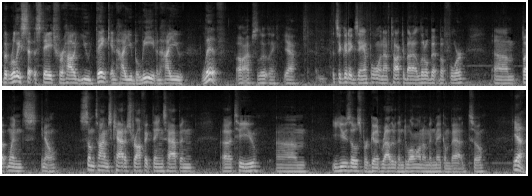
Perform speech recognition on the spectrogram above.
but really set the stage for how you think and how you believe and how you live. Oh, absolutely. Yeah. It's a good example, and I've talked about it a little bit before. Um, but when, you know, sometimes catastrophic things happen uh, to you, um, you use those for good rather than dwell on them and make them bad. So, Yeah.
